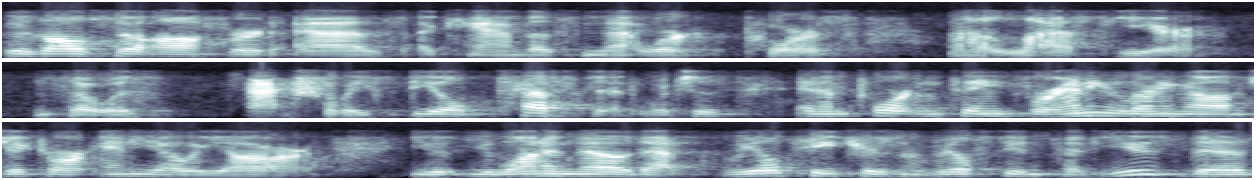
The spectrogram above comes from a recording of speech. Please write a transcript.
it was also offered as a Canvas network course uh, last year. And so it was actually field tested, which is an important thing for any learning object or any OER. You, you want to know that real teachers and real students have used this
